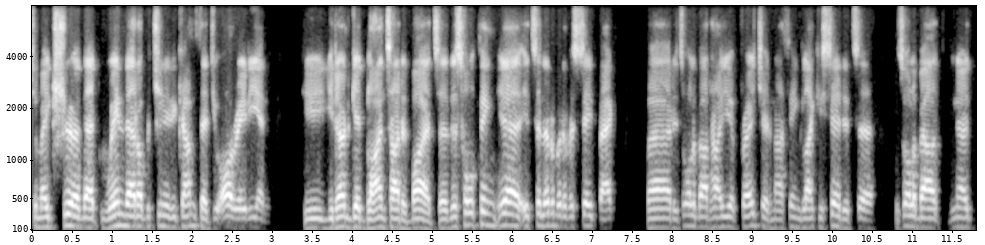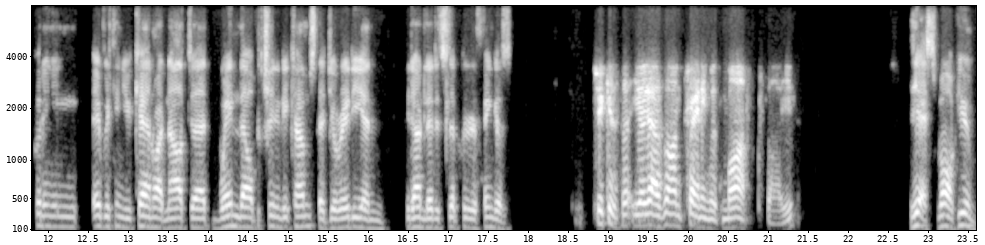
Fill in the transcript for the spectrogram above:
to make sure that when that opportunity comes, that you are ready and you you don't get blindsided by it. So this whole thing, yeah, it's a little bit of a setback, but it's all about how you approach it. And I think, like you said, it's a it's all about you know putting in everything you can right now to that when the opportunity comes, that you're ready and you don't let it slip through your fingers. Chickens, you guys aren't training with masks, are you? Yes, Mark, you.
